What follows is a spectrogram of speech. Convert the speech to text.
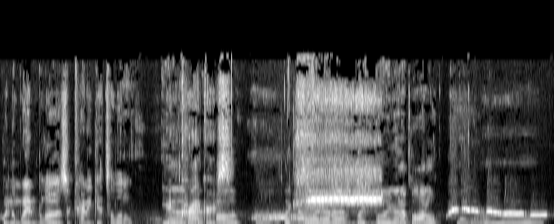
When the wind blows, it kind of gets a little. yeah, and like a crackers. hollow- like blowing on a like blowing on a bottle.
